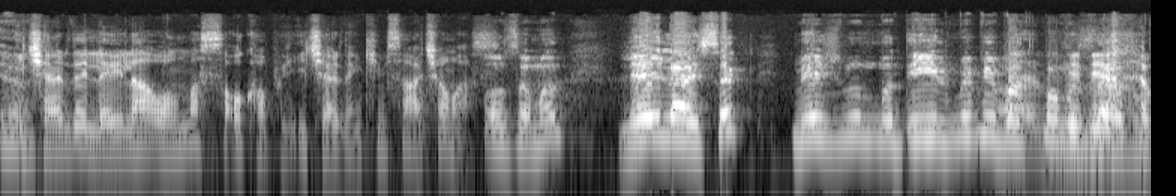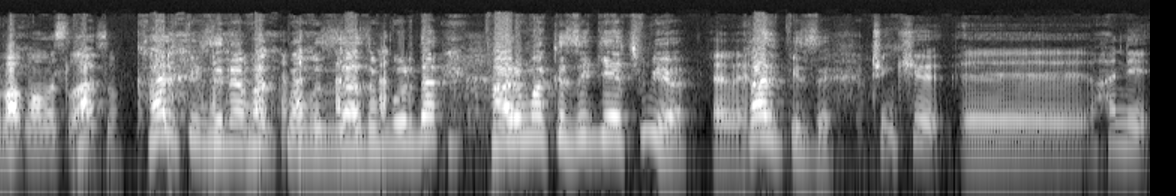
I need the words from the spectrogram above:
Evet. İçeride Leyla olmazsa o kapıyı içeriden kimse açamaz. O zaman Leyla'ysak Mecnun mu değil mi bir bakmamız Bir- bir- lazım. bakmamız lazım. kalp izine bakmamız lazım. Burada parmak izi geçmiyor. Evet. Kalp izi. Çünkü eee, hani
